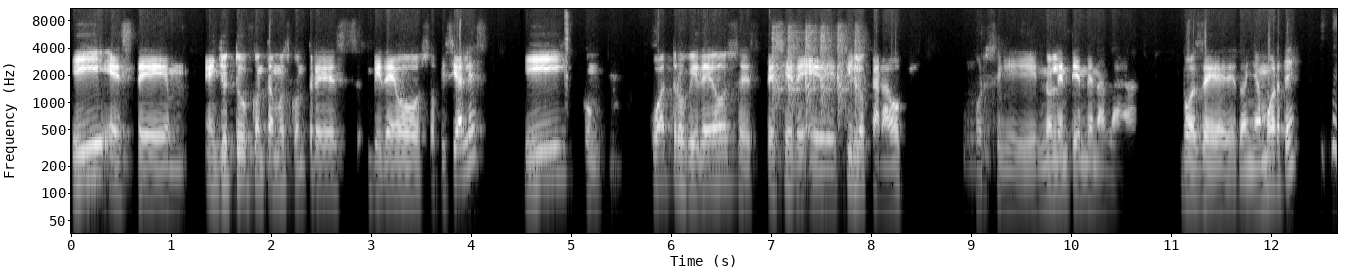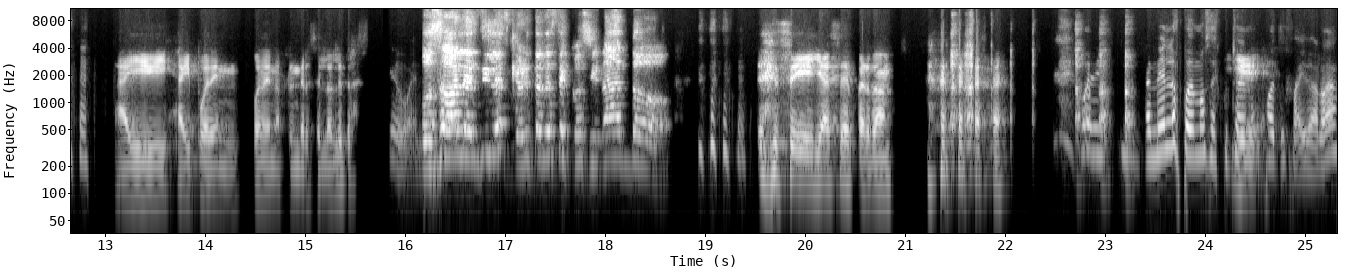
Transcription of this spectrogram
Y este, en YouTube contamos con tres videos oficiales y con cuatro videos especie de eh, estilo karaoke, por si no le entienden a la voz de Doña Muerte. Ahí, ahí pueden, pueden aprenderse las letras. Qué bueno. Pozoles, diles que ahorita no esté cocinando. Sí, ya sé, perdón. Bueno, también los podemos escuchar en Yeah. Spotify, ¿verdad?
